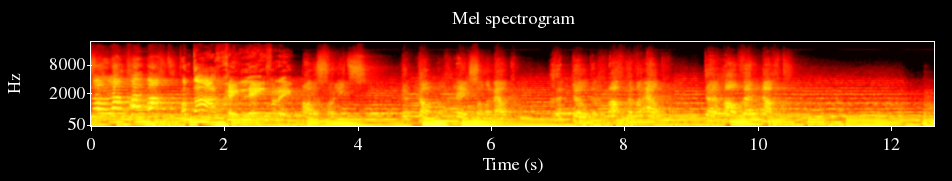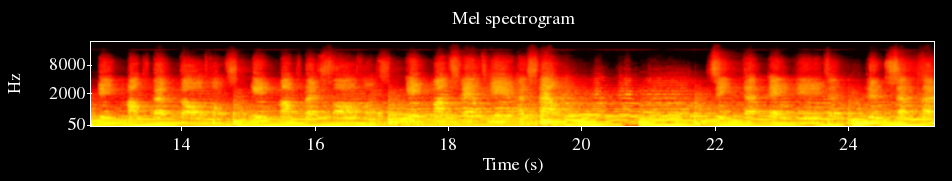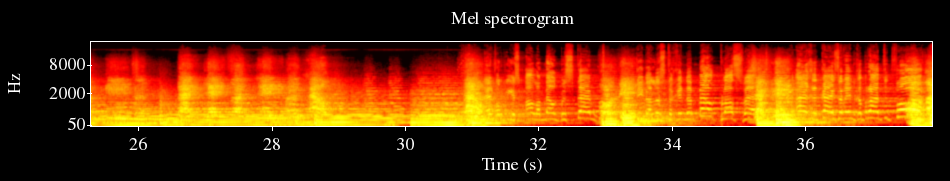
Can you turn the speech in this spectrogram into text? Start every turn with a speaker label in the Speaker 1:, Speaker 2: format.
Speaker 1: Zo lang gewacht. Vandaag geen levering.
Speaker 2: Alles voor niets. Je kan nog leeg zonder melk. Geduldig wachten voor elk. De halve nacht.
Speaker 1: Alle melk bestemd?
Speaker 2: Voor wie?
Speaker 1: Die wel lustig in de melkplas
Speaker 2: wie?
Speaker 1: Eigen keizerin gebruikt het voor.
